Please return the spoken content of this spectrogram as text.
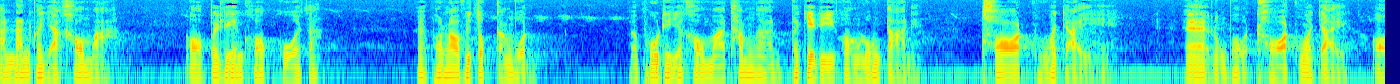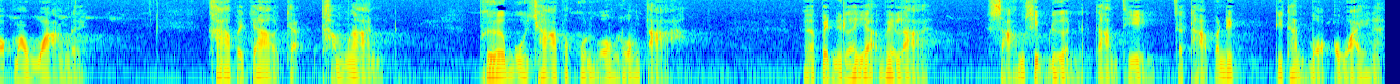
อันนั้นก็อย่าเข้ามา ออกไปเลี้ยงครอบครัวซะเพราะเราวิตกกังวล ผู้ที่จะเข้ามาทำงานพระเจดีย์ของหลวงตาเนี่ยถอดหัวใจหลวงพ่อว่าถอดหัวใจออกมาวางเลย ข้าพเจ้าจะทำงาน เพื่อบูชาพระคุณองค์หลวงตา เป็นระยะเวลาสามสิบเดือนตามที่สถาปนิกที่ท่านบอกเอาไว้นะ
